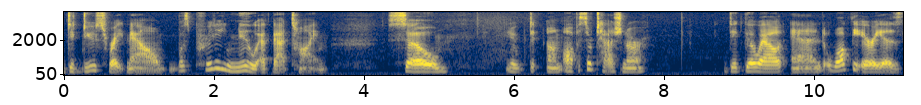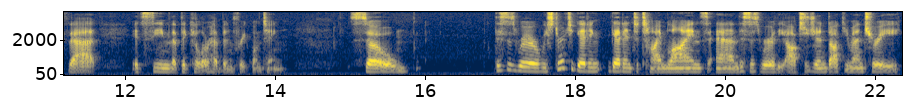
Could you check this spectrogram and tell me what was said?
deduce right now was pretty new at that time. So, you know, um, Officer Taschner did go out and walk the areas that it seemed that the killer had been frequenting. So, this is where we start to getting get into timelines, and this is where the Oxygen documentary.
